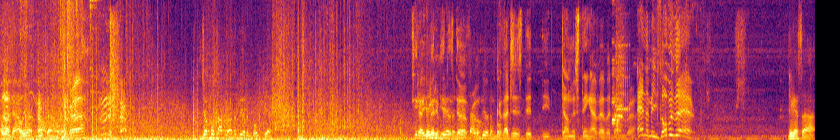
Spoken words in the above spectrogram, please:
Oh, down. Oh, yeah, he's down. Bruh. Jump on top of the other building, both, yeah. T-Dog, you They better get this building. They dub, the bro. building. Because I just did the dumbest thing I've ever done, bro. Enemies over there. They inside.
